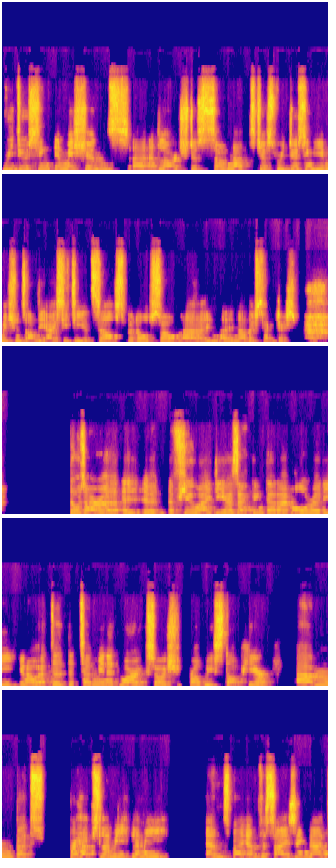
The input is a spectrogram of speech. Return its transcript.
reducing emissions uh, at large. Just so not just reducing the emissions of the ICT itself, but also uh, in, in other sectors those are a, a, a, few ideas. I think that I'm already, you know, at the, the 10 minute mark, so I should probably stop here. Um, but perhaps let me let me end by emphasizing that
